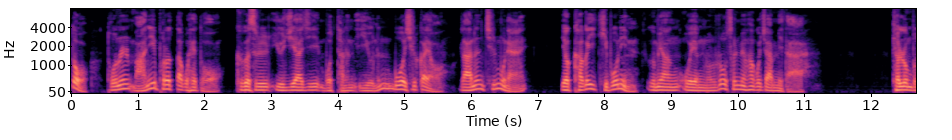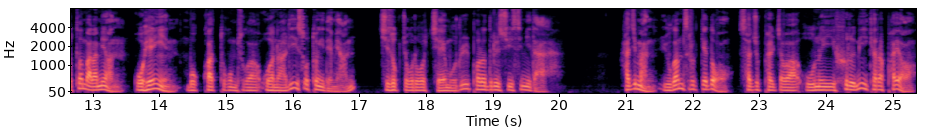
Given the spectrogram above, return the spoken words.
또 돈을 많이 벌었다고 해도 그것을 유지하지 못하는 이유는 무엇일까요? 라는 질문에 역학의 기본인 음양오행론으로 설명하고자 합니다. 결론부터 말하면 오행인 목화토금수가 원활히 소통이 되면 지속적으로 재물을 벌어들일 수 있습니다. 하지만 유감스럽게도 사주팔자와 운의 흐름이 결합하여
